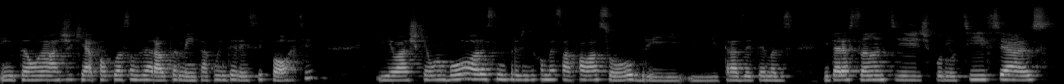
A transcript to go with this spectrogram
Então eu acho que a população geral também está com interesse forte. E eu acho que é uma boa hora, assim, para a gente começar a falar sobre e, e trazer temas interessantes, tipo notícias,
